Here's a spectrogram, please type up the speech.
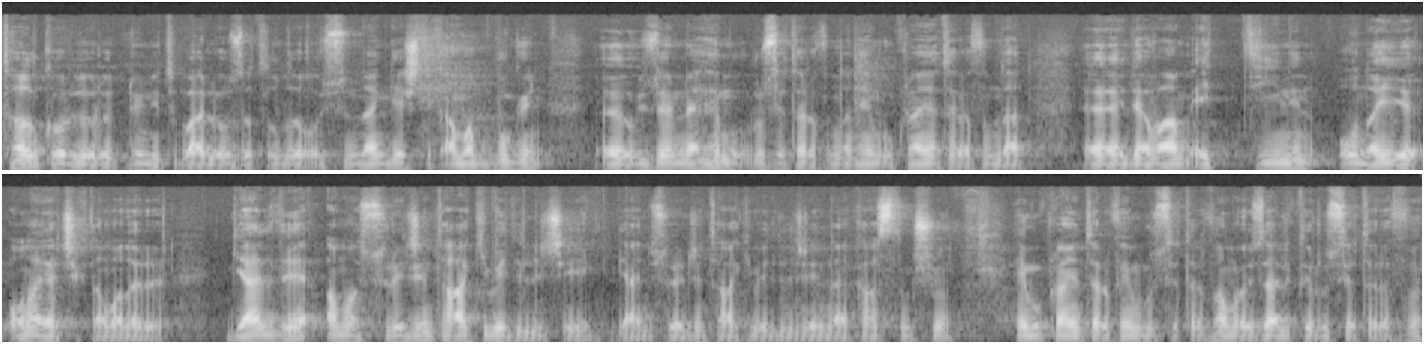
Tahıl koridoru dün itibariyle uzatıldı. Üstünden geçtik ama bugün e, üzerine hem Rusya tarafından hem Ukrayna tarafından e, devam ettiğinin onayı, onay açıklamaları geldi ama sürecin takip edileceği yani sürecin takip edileceğinden kastım şu hem Ukrayna tarafı hem Rusya tarafı ama özellikle Rusya tarafı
